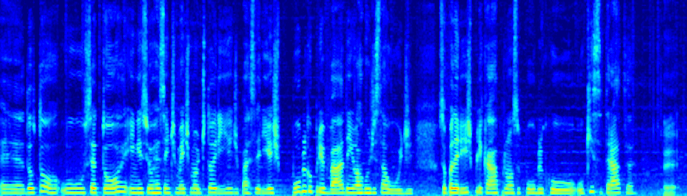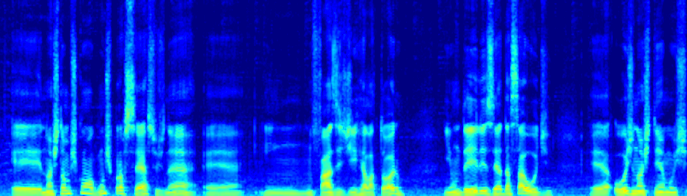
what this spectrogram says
É, doutor, o setor iniciou recentemente uma auditoria de parcerias público-privada em órgãos de saúde. O senhor poderia explicar para o nosso público o que se trata? É, é, nós estamos com alguns processos né, é, em, em fase de relatório e um deles é da saúde. É, hoje nós temos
